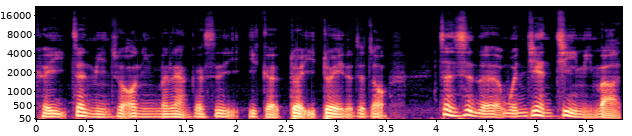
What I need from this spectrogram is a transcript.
可以证明说哦，你们两个是一个对一对的这种正式的文件记名吧。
